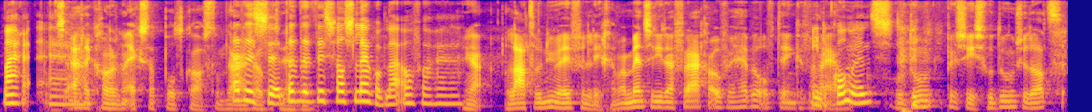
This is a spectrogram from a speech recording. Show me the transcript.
Maar Het is eh, eigenlijk gewoon een extra podcast om daar dat, eens is, over te eh, dat, het is wel eens leuk om daarover eh, Ja, laten we nu even liggen. Maar mensen die daar vragen over hebben of denken van... in de nou ja, comments. Hoe doen, precies, hoe doen ze dat?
